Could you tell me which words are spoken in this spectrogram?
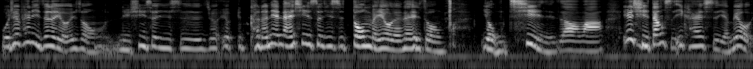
我觉得 Penny 真的有一种女性设计师，就有可能连男性设计师都没有的那种勇气，你知道吗？因为其实当时一开始也没有，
